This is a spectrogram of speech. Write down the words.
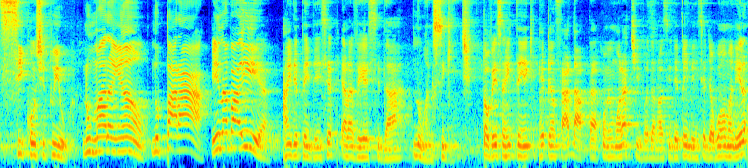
se constituiu. No Maranhão, no Pará e na Bahia, a independência ela veio a se dar no ano seguinte. Talvez a gente tenha que repensar a data comemorativa da nossa independência de alguma maneira,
